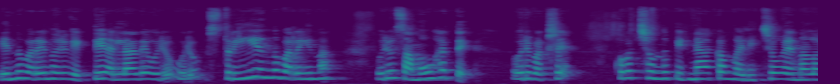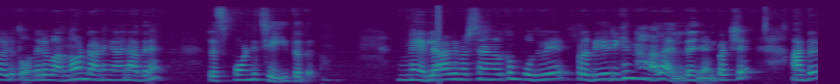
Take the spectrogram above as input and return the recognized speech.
എന്ന് പറയുന്ന ഒരു വ്യക്തി അല്ലാതെ ഒരു ഒരു സ്ത്രീ എന്ന് പറയുന്ന ഒരു സമൂഹത്തെ ഒരു പക്ഷേ കുറച്ചൊന്ന് പിന്നാക്കം വലിച്ചോ എന്നുള്ള ഒരു തോന്നൽ വന്നുകൊണ്ടാണ് ഞാൻ അതിനെ റെസ്പോണ്ട് ചെയ്തത്. അങ്ങനെ എല്ലാ വിമർശനങ്ങൾക്കും പൊതുവെ പ്രതികരിക്കുന്ന ആളല്ല ഞാൻ. പക്ഷെ അത്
